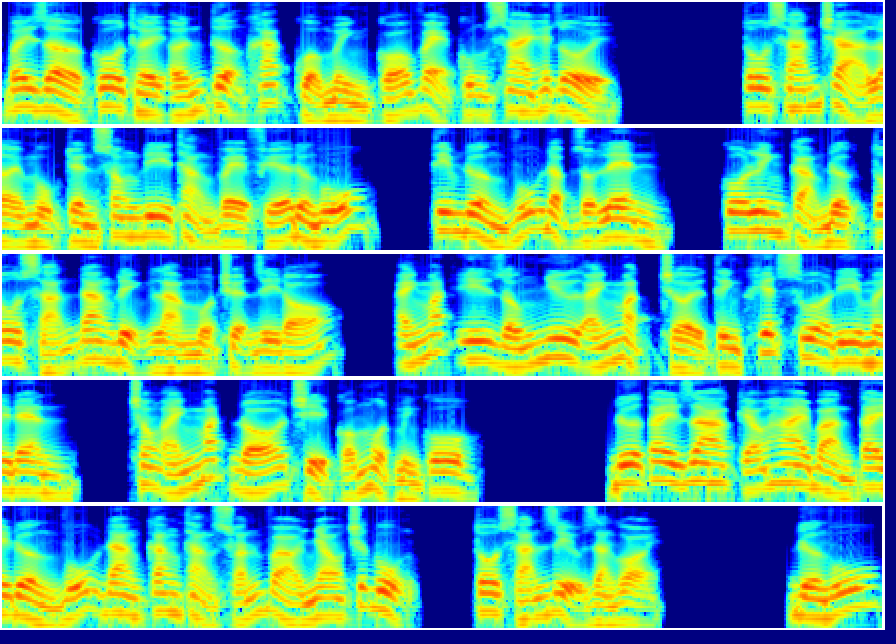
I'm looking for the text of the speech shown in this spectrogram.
bây giờ cô thấy ấn tượng khác của mình có vẻ cũng sai hết rồi. Tô Sán trả lời Mục Tuyền xong đi thẳng về phía đường Vũ, tim đường Vũ đập rộn lên, cô Linh cảm được Tô Sán đang định làm một chuyện gì đó, ánh mắt y giống như ánh mặt trời tinh khiết xua đi mây đen, trong ánh mắt đó chỉ có một mình cô. Đưa tay ra kéo hai bàn tay đường Vũ đang căng thẳng xoắn vào nhau trước bụng, Tô Sán dịu dàng gọi. Đường Vũ.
